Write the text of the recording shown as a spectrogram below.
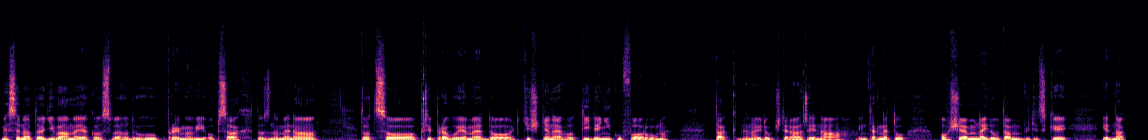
My se na to díváme jako svého druhu prémiový obsah, to znamená to, co připravujeme do tištěného týdeníku fórum, tak nenajdou čtenáři na internetu. Ovšem najdou tam vždycky jednak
